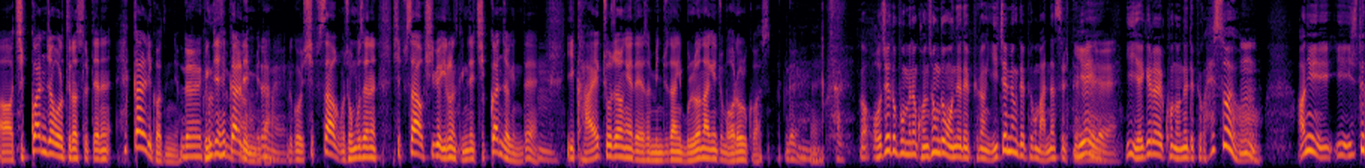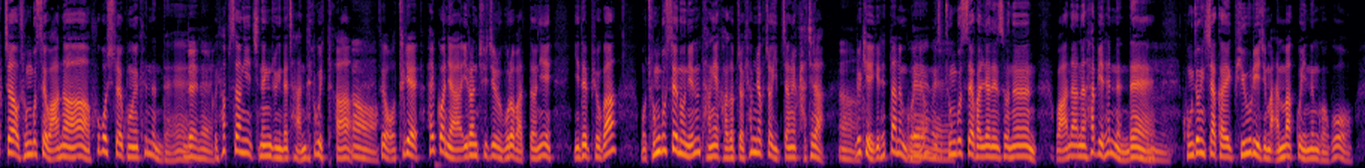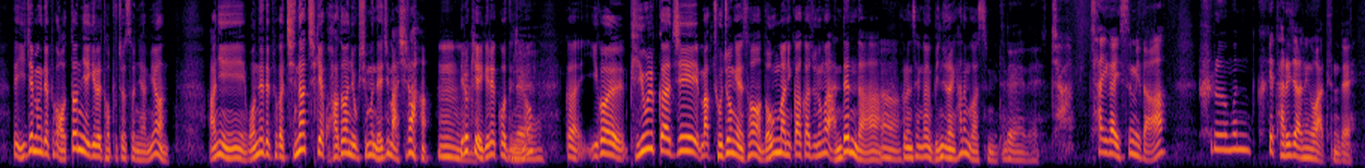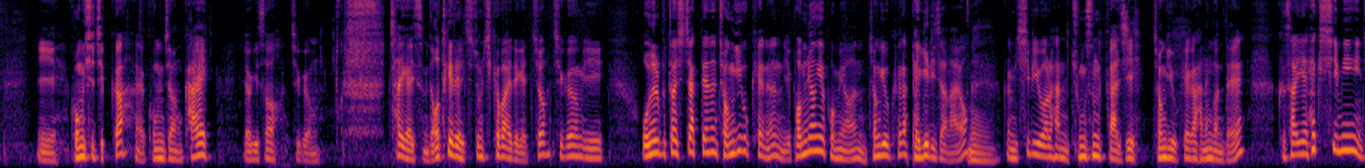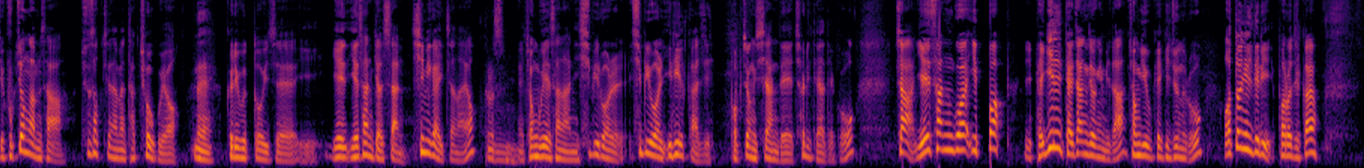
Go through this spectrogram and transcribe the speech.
어, 직관적으로 들었을 때는 헷갈리거든요. 네, 굉장히 그렇습니다. 헷갈립니다. 네네. 그리고 14억, 뭐 정부세는 14억, 12억 이런 굉장히 직관적인데 음. 이 가액 조정에 대해서 민주당이 물러나기는 좀 어려울 것 같습니다. 네. 네. 그러니까 어제도 보면은 권성동 원내대표랑 이재명 대표가 만났을 때이 예, 예. 얘기를 권 원내대표가 했어요. 음. 아니 이 이주택자 종부세 완화 후보 시절 공약했는데 네네. 그 협상이 진행 중인데 잘 안 되고 있다. 어. 그래서 어떻게 할 거냐 이런 취지를 물어봤더니 이 대표가 뭐 종부세 논의는 당의 가급적 협력적 입장을 가지라 어. 이렇게 얘기를 했다는 거예요. 네네. 그래서 종부세 관련해서는 완화는 합의를 했는데 음. 공정시장 가액 비율이 지금 안 맞고 있는 거고. 근데 이재명 대표가 어떤 얘기를 덧붙였었냐면 아니 원내대표가 지나치게 과도한 욕심은 내지 마시라 음. 이렇게 얘기를 했거든요. 네. 그러니까 이걸 비율까지 막 조정해서 너무 많이 깎아주는 건 안 된다 어. 그런 생각을 민주당이 하는 것 같습니다. 네, 네. 자 차이가 있습니다. 흐름은 크게 다르지 않은 것 같은데 이 공시지가, 공정 가액 여기서 지금 차이가 있습니다. 어떻게 될지 좀 지켜봐야 되겠죠. 지금 이 오늘부터 시작되는 정기국회는 법령에 보면 정기국회가 100일이잖아요. 네. 그럼 12월 한 중순까지 정기국회가 하는 건데 그 사이에 핵심이 이제 국정감사 추석 지나면 닥쳐오고요. 네. 그리고 또 이제 이 예, 예산 결산 심의가 있잖아요. 그렇습니다. 네, 정부 예산안이 11월 12월 1일까지 법정 시한 내에 처리돼야 되고 자, 예산과 입법 100일 대장정입니다. 정기국회 기준으로 어떤 일들이 벌어질까요?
